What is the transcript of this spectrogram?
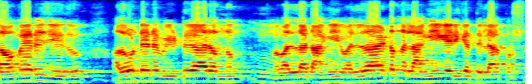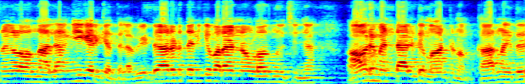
ലവ് മാരേജ് ചെയ്തു. അതുകൊണ്ട് തന്നെ വീട്ടുകാരൊന്നും വലുതായിട്ട് അംഗീ വലുതായിട്ടൊന്നല്ല അംഗീകരിക്കത്തില്ല. പ്രശ്നങ്ങൾ വന്നാലും അംഗീകരിക്കത്തില്ല. വീട്ടുകാരുടെ അടുത്ത് എനിക്ക് പറയാനുള്ളതെന്ന് വെച്ച് കഴിഞ്ഞാൽ ആ ഒരു മെന്റാലിറ്റി മാറ്റണം. കാരണം ഇത്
